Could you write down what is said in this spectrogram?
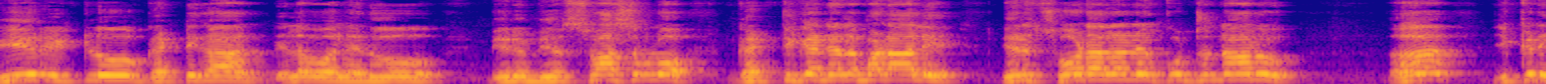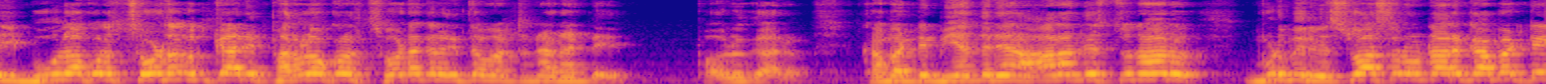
మీరు ఇట్లు గట్టిగా నిలవలేను. మీరు మీ విశ్వాసంలో గట్టిగా నిలబడాలి. నేను చూడాలనుకుంటున్నాను. ఇక్కడ ఈ భూలోకంలో చూడడం కానీ పరలోకంలో చూడగలుగుతాం అంటున్నాడండి. పౌలు గారు. కాబట్టి మీ అందరు నేను ఆనందిస్తున్నాను. ఇప్పుడు మీరు విశ్వాసం ఉన్నారు కాబట్టి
